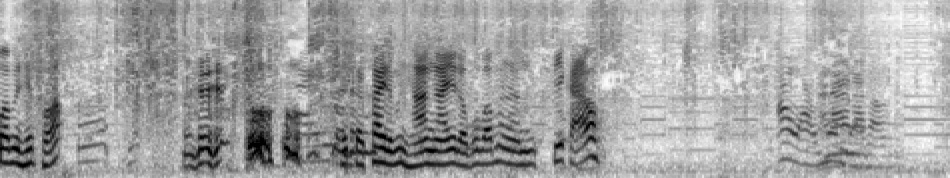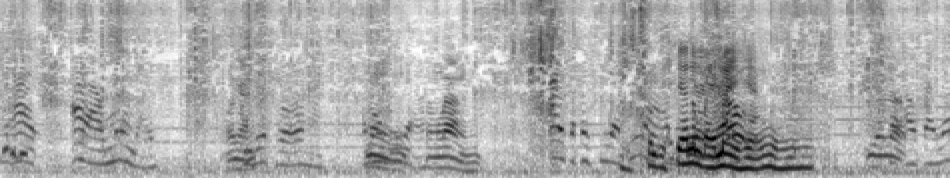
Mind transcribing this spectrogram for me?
ว่ามันเห็ดเพาะไอ้ ตะไคร้เนี่ยมันหาไงายดอกเพราะว่ามันสีขาวไอ้เอาเมื่อไหร่ไอ้ไอ้เอาเมื่อไหร่เอาอย่างเรียกพอค่ะอันน้องข้างล่างไอ้ก็ไปเสียบมันสิเสียน้ำใบไม้แห้งนี่เรียนแล้วเล่ายเอาไปแล้ว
